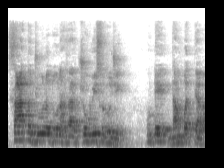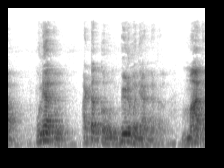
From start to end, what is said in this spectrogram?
सात जून दोन हजार चोवीस रोजी कुटे दाम्पत्याला पुण्यातून अटक करून बीडमध्ये आणण्यात आलं. मात्र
